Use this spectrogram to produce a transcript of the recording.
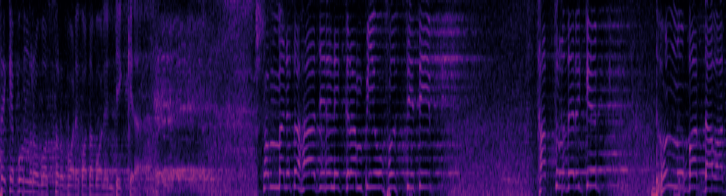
থেকে পনেরো বছর পরে। কথা বলেন ঠিক কিনা? সম্মানিত হাজির নিক্রাম, প্রিয় উপস্থিতি, ছাত্রদেরকে ধন্যবাদ দেওয়ার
